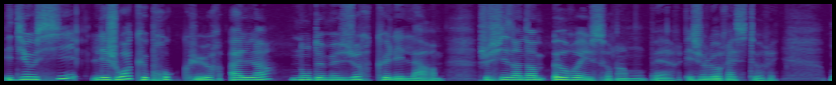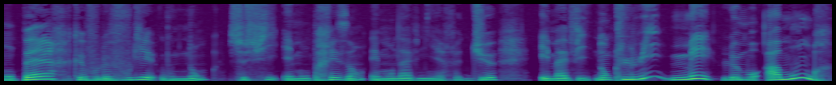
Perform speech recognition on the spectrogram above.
Il dit aussi Les joies que procure Allah n'ont de mesure que les larmes. Je suis un homme heureux et serein, mon Père, et je le resterai. Mon Père, que vous le vouliez ou non, ceci est mon présent et mon avenir. Dieu est ma vie. Donc lui met le mot amour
